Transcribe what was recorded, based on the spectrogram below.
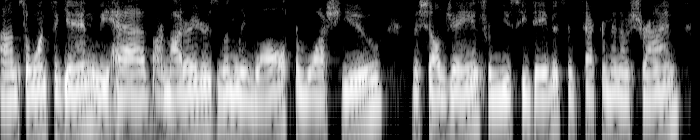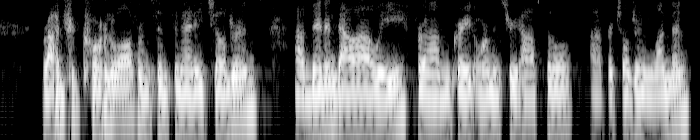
Um, so once again, we have our moderators, Lindley Wall from Wash U, Michelle James from UC Davis and Sacramento Shrine, Roger Cornwall from Cincinnati Children's, uh, Benan Dalla Ali from Great Ormond Street Hospital uh, for Children in London,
